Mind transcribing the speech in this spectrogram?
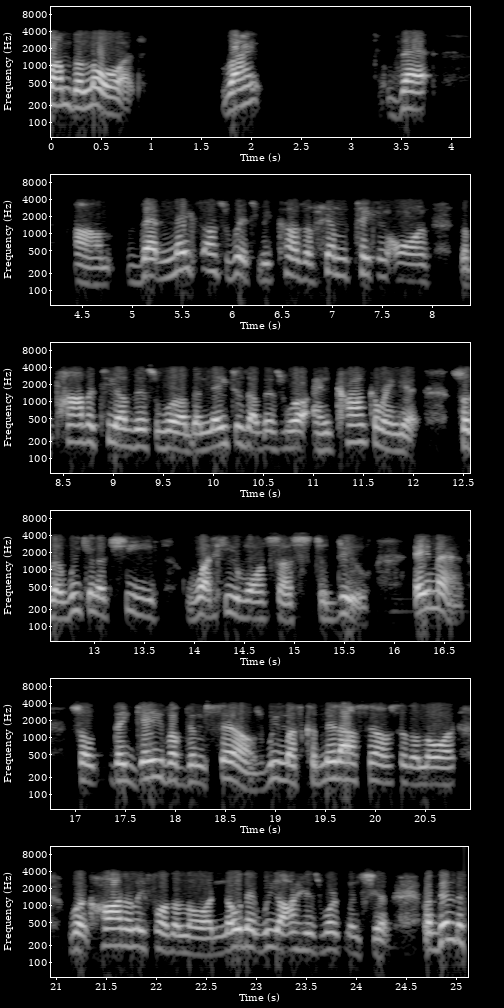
from the Lord, right? That um, that makes us rich because of Him taking on the poverty of this world, the natures of this world, and conquering it, so that we can achieve what He wants us to do. Amen. So they gave of themselves. We must commit ourselves to the Lord, work heartily for the Lord, know that we are his workmanship. But then the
